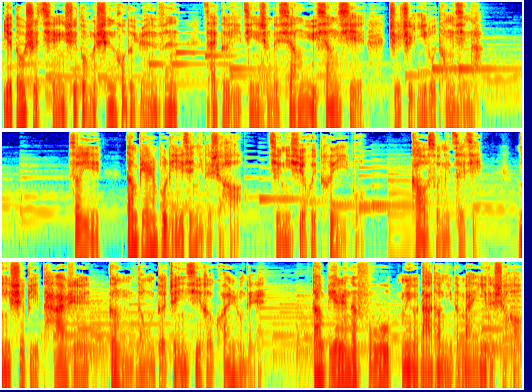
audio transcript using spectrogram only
也都是前世多么深厚的缘分。才得以今生的相遇相携，直至一路同行啊！所以，当别人不理解你的时候，请你学会退一步，告诉你自己，你是比他人更懂得珍惜和宽容的人。当别人的服务没有达到你的满意的时候，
